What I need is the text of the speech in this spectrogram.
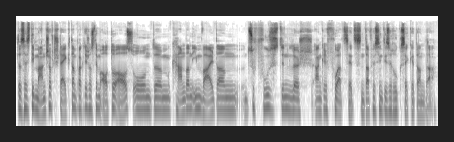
Das heißt, die Mannschaft steigt dann praktisch aus dem Auto aus und ähm, kann dann im Wald dann zu Fuß den Löschangriff fortsetzen. Dafür sind diese Rucksäcke dann da.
